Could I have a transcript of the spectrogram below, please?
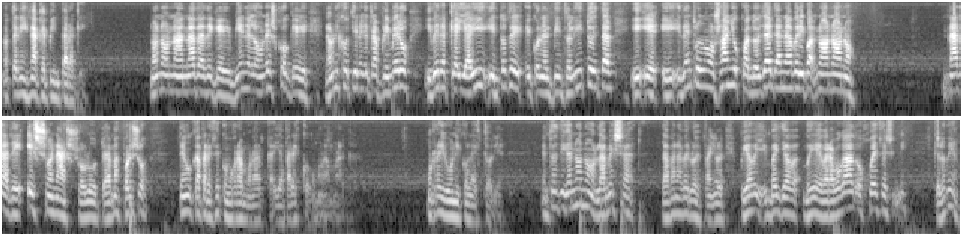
no tenéis nada que pintar aquí. No, no, nada de que viene la UNESCO, que la UNESCO tiene que entrar primero y ver qué hay ahí, y entonces eh, con el pincelito y tal, y, dentro de unos años, cuando ya ya han averiguado, no, no, no. Nada de eso en absoluto. Además, por eso tengo que aparecer como gran monarca, y aparezco como gran monarca. Un rey único en la historia. Entonces diga, no, no, la mesa la van a ver los españoles. Voy voy a llevar abogados, jueces, que lo vean.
